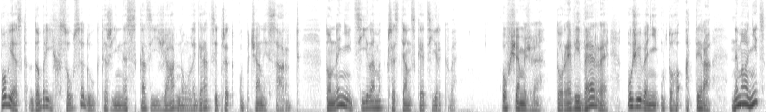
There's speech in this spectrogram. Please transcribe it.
pověst dobrých sousedů, kteří neskazí žádnou legraci před občany Sart, to není cílem křesťanské církve. Ovšemže to revivere, oživení u toho Atyra, nemá nic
